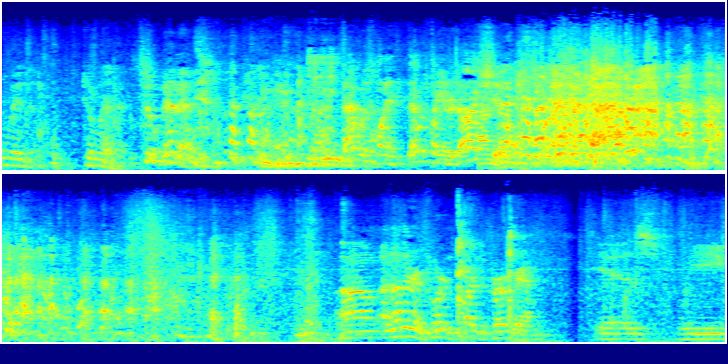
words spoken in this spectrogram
two minutes, two minutes. Two minutes. that was my that was my introduction. um, another important part of the program is we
